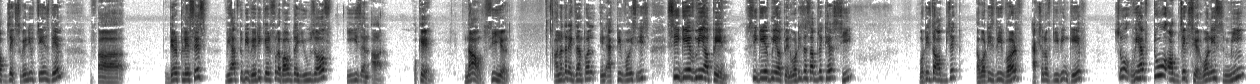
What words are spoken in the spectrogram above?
objects when you change them uh, their places we have to be very careful about the use of is and are okay now see here another example in active voice is she gave me a pen she gave me a pen what is the subject here she what is the object? Uh, what is the verb? Action of giving, gave. So we have two objects here. One is me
